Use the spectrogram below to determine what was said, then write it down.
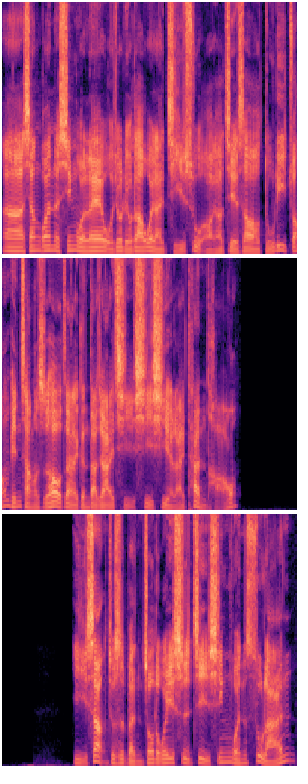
那相关的新闻嘞，我就留到未来集数哦，要介绍独立装瓶厂的时候再来跟大家一起细细的来探讨。以上就是本周的威士忌新闻速览。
